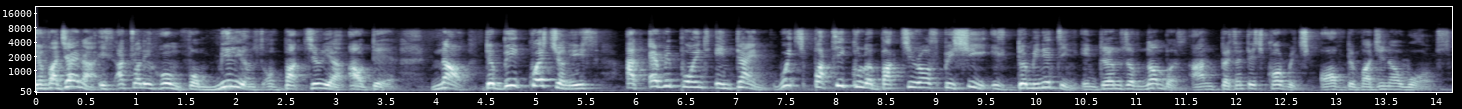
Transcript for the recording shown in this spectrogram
The vagina is actually home for millions of bacteria out there. Now, the big question is at every point in time, which particular bacterial species is dominating in terms of numbers and percentage coverage of the vaginal walls?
